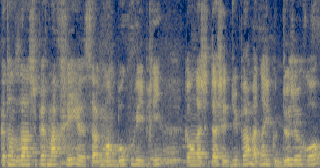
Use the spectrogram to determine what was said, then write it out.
quand on est dans un supermarché, ça augmente beaucoup les prix. Quand on achète, achète du pain, maintenant il coûte 2 euros.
